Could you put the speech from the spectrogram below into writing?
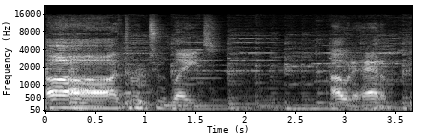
Ah, I threw him too late. I would have had him.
